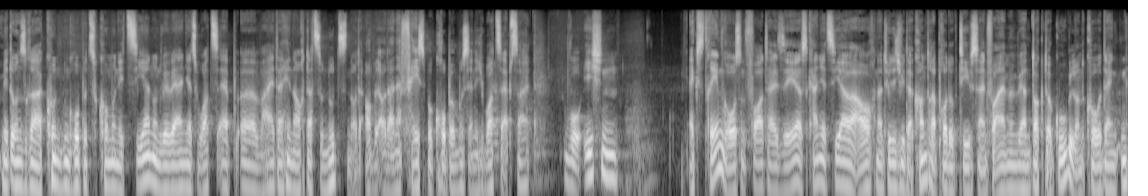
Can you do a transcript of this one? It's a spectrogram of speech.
mit unserer Kundengruppe zu kommunizieren und wir werden jetzt WhatsApp äh, weiterhin auch dazu nutzen. Oder, oder eine Facebook-Gruppe muss ja nicht WhatsApp sein, wo ich einen extrem großen Vorteil sehe. Es kann jetzt hier aber auch natürlich wieder kontraproduktiv sein, vor allem wenn wir an Dr. Google und Co. denken.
